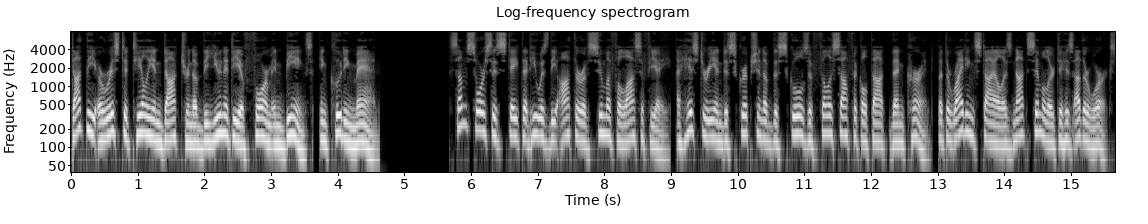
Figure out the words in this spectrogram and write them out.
the Aristotelian doctrine of the unity of form in beings, including man. Some sources state that he was the author of Summa Philosophiae, a history and description of the schools of philosophical thought then current, but the writing style is not similar to his other works,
